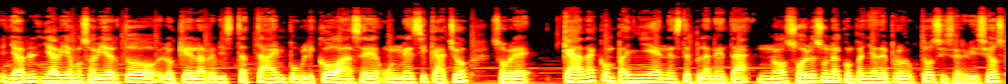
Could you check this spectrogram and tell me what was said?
Ya, ya habíamos abierto lo que la revista Time publicó hace un mes y cacho sobre cada compañía en este planeta no solo es una compañía de productos y servicios,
